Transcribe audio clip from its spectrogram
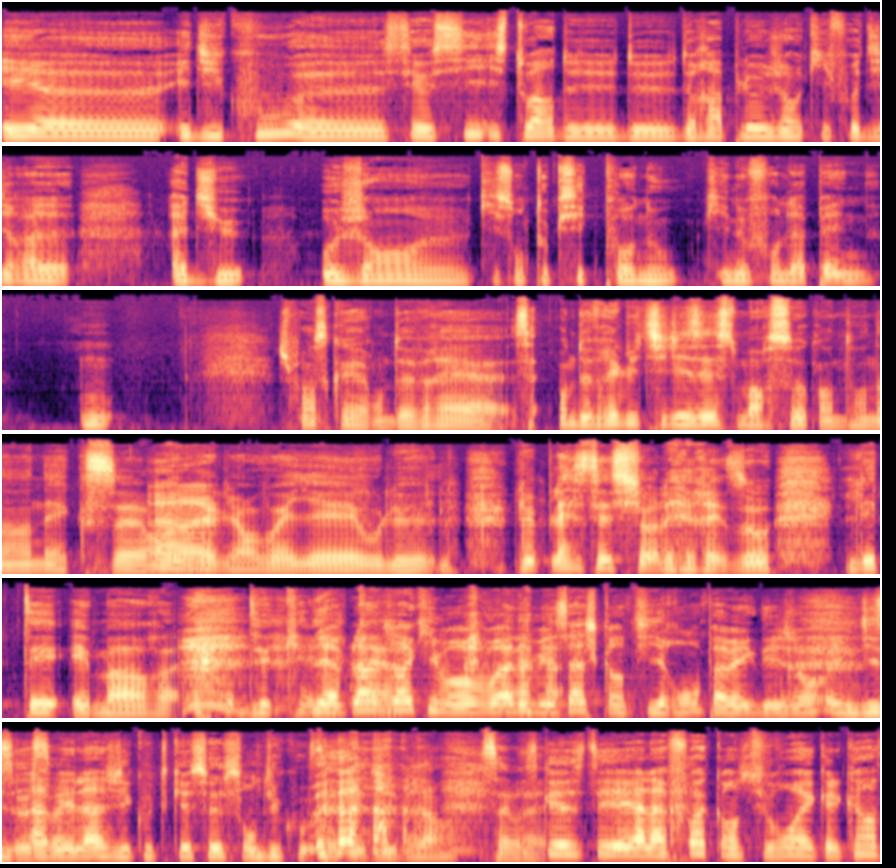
Et, euh, et du coup euh, c'est aussi histoire de, de, rappeler aux gens qu'il faut dire à- adieu aux gens euh, qui sont toxiques pour nous qui nous font de la peine Je pense qu'on devrait, on devrait l'utiliser ce morceau quand on a un ex. euh, On Ah devrait ouais. lui envoyer ou le, le, le placer sur les réseaux. L'été est mort de. Il y a plein de gens qui m'envoient des messages quand ils rompent avec des gens. Ils me disent Ah, mais là, j'écoute que ce son du coup. Ça fait du bien, c'est vrai. Parce que c'est à la fois quand tu romps avec quelqu'un,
